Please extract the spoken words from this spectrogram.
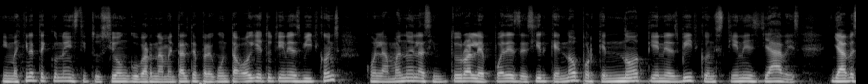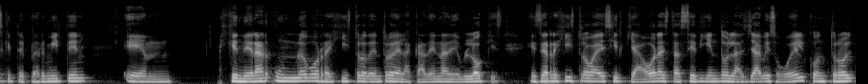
Imagínate que una institución gubernamental te pregunta, oye, ¿tú tienes bitcoins? Con la mano en la cintura le puedes decir que no, porque no tienes bitcoins, tienes llaves, llaves que te permiten... Eh, generar un nuevo registro dentro de la cadena de bloques. Ese registro va a decir que ahora está cediendo las llaves o el control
